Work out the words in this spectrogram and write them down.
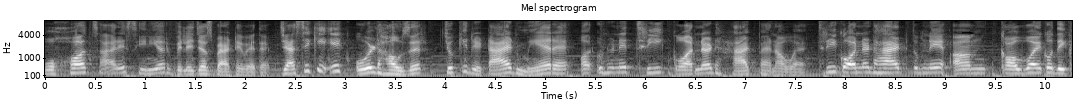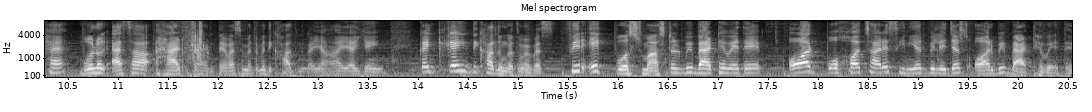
बहुत सारे सीनियर विलेजर्स बैठे हुए थे। जैसे कि एक ओल्ड हाउसर जो कि रिटायर्ड मेयर है और उन्होंने थ्री कॉर्नर्ड हैट पहना हुआ है। थ्री कॉर्नर्ड हैट तुमने काउबॉय um, को देखा है? वो लोग ऐसा हैट पहनते हैं। वैसे मैं तुम्हें दिखा दूँगा यहाँ या यहीं। कहीं कहीं दिखा दूँगा तुम्हें बस। फिर एक पोस्ट मास्टर भी बैठे हुए थे और बहुत सारे सीनियर विलेजर्स और भी बैठे हुए थे।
